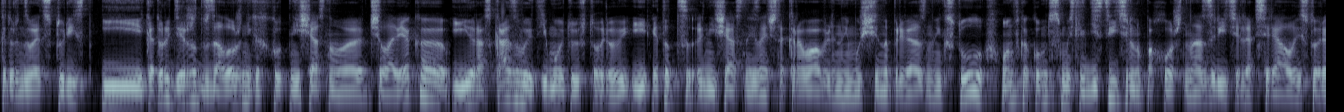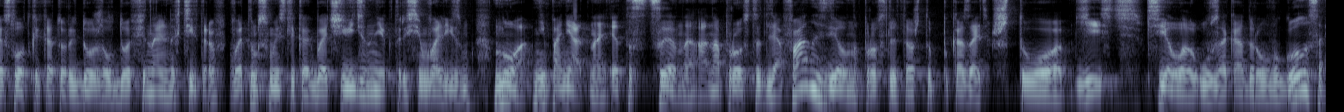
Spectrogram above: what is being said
который называется «Турист», и который держит в заложниках какого-то несчастного человека и рассказывает ему эту историю. И этот несчастный, значит, окровавленный мужчина, привязанный к стулу, он в каком-то смысле действительно похож на зрителя сериала «История с лодкой», который дожил до финальных титров. В этом смысле как бы очевиден некоторый символизм. Но непонятно, эта сцена, она просто для фана сделана, просто для того, чтобы показать, что есть тело у закадрового голоса,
